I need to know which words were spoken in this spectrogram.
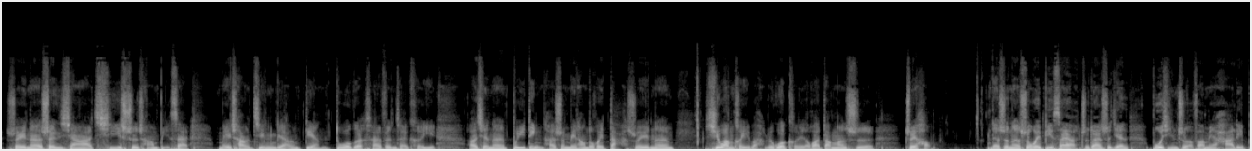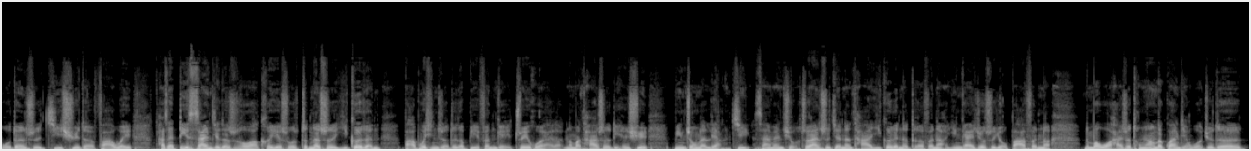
所以呢，剩下七十场比赛，每场进两点多个三分才可以。而且呢，不一定他是每场都会打，所以呢，希望可以吧。如果可以的话，当然是最好。但是呢，说回比赛啊，这段时间步行者方面，哈利伯顿是继续的发威。他在第三节的时候啊，可以说真的是一个人把步行者这个比分给追回来了。那么他是连续命中了两记三分球。这段时间呢，他一个人的得分呢，应该就是有八分了。那么我还是同样的观点，我觉得。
